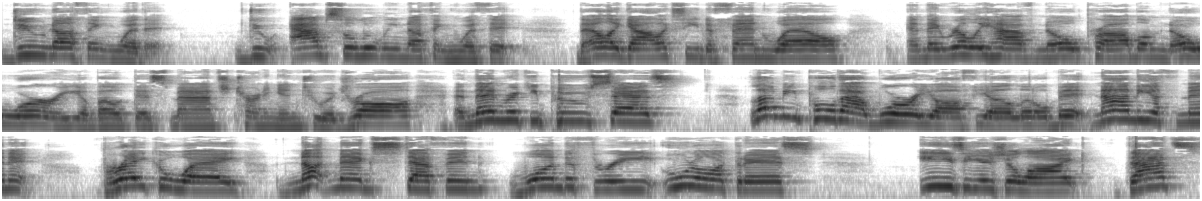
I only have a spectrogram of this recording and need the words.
do nothing with it do absolutely nothing with it. The LA Galaxy defend well, and they really have no problem, no worry about this match turning into a draw. And then Ricky Puig says, let me pull that worry off you a little bit. 90th minute, breakaway, nutmeg Steffen, 1 to 3, uno tres, easy as you like. That's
